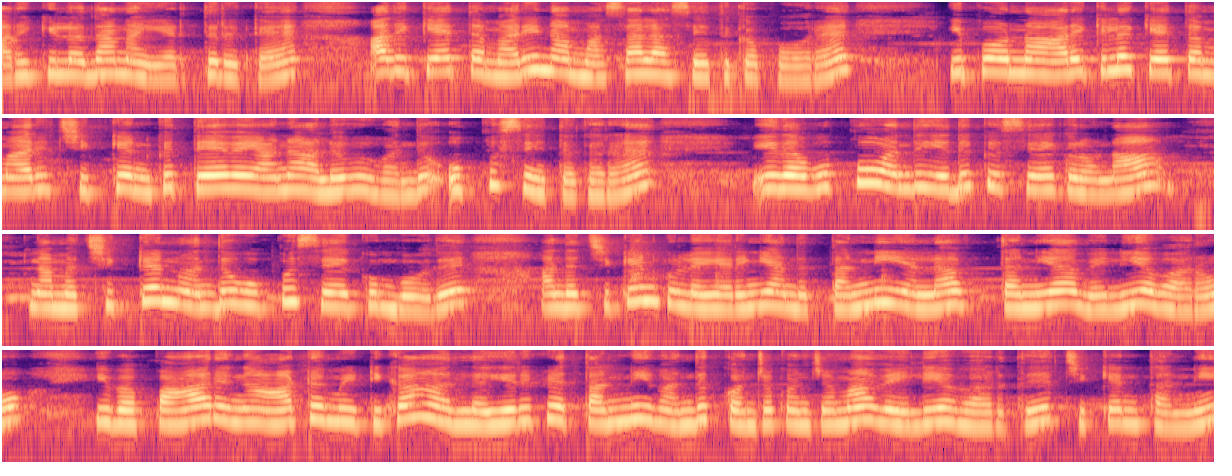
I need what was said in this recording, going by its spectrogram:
அரை கிலோ தான் நான் எடுத்திருக்கேன். அதுக்கேற்ற மாதிரி நான் மசாலா சேர்த்துக்க போகிறேன் இப்போது நான் அரை கிலோக்கு ஏற்ற மாதிரி சிக்கனுக்கு தேவையான அளவு வந்து உப்பு சேர்த்துக்கிறேன். இதை உப்பு வந்து எதுக்கு சேர்க்குறோன்னா நம்ம சிக்கன் வந்து உப்பு சேர்க்கும்போது அந்த சிக்கனுக்குள்ளே இறங்கி அந்த தண்ணி எல்லாம் தனியாக வெளியே வரும். இப்போ பாருங்கள் ஆட்டோமேட்டிக்காக அதில் இருக்கிற தண்ணி வந்து கொஞ்சம் கொஞ்சமாக வெளியே வருது சிக்கன் தண்ணி.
